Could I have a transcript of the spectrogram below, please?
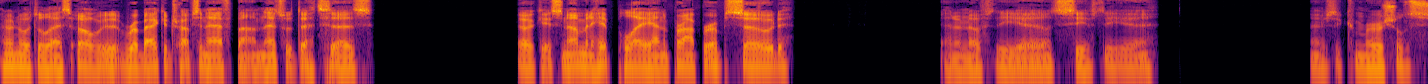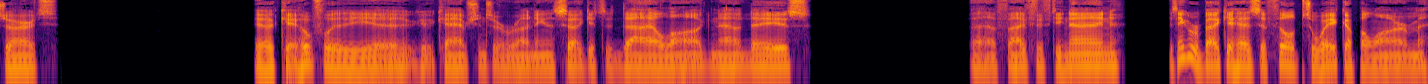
I don't know what the last. Oh, Rebecca drops an F bomb. That's what that says. Okay, so now I'm going to hit play on the proper episode. I don't know if the. Uh, let's see if the. Uh, there's a commercial starts. Okay, hopefully the uh, captions are running. That's how I get the dialogue nowadays. Uh, 559. I think Rebecca has a Philips wake up alarm.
